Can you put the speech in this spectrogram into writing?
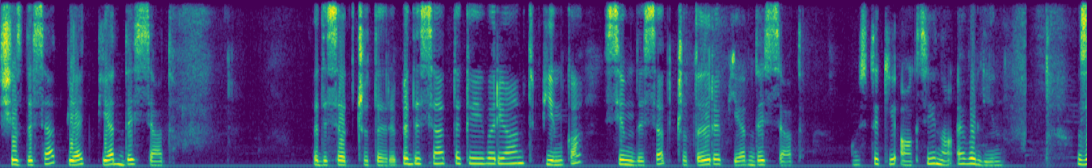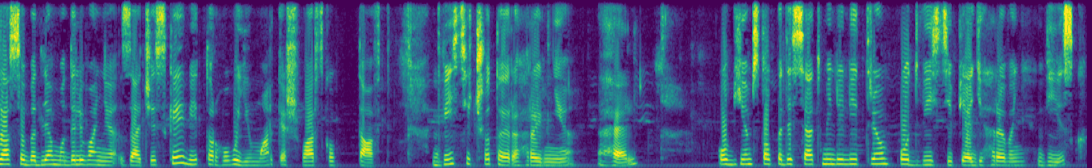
65,50. 54,50 такий варіант. Пінка 74,50. Ось такі акції на Евелін. Засоби для моделювання зачіски від торгової марки Schwarzkopf Taft. 204 гривні гель, об'єм 150 мл, по 205 гривень віск.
